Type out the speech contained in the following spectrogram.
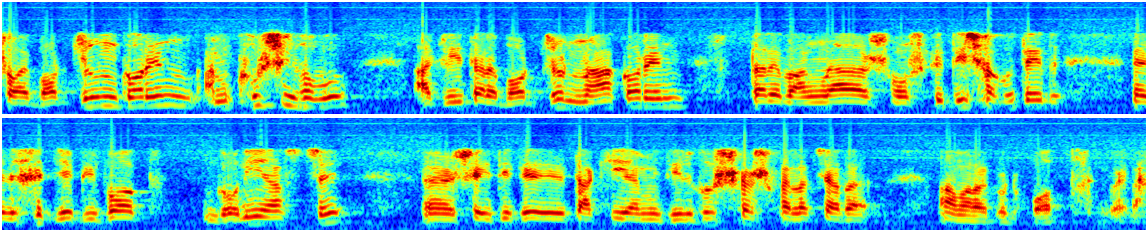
সবাই বর্জন করেন আমি খুশি হব। আর যদি তারা বর্জন না করেন তাহলে বাংলা সংস্কৃতি জগতের যে বিপদ ঘনিয়ে আসছে সেই দিকে তাকিয়ে আমি দীর্ঘশ্বাস ফেলা ছাড়া আমার আর কোনো পথ থাকবে না।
